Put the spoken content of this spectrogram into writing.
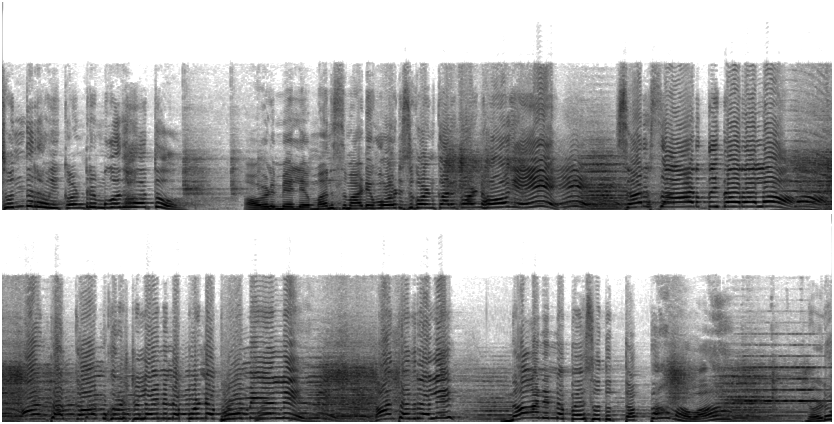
ಸುಂದರವಾಗಿ ಕಂಡ್ರೆ ಮುಗಿದು ಹೋತು. ಅವಳ ಮೇಲೆ ಮನಸ್ಸು ಮಾಡಿ ಓಡಿಸ್ಕೊಂಡು ಕರ್ಕೊಂಡು ಹೋಗಿ ಸರ್ಸಾಡ್ತಿದ್ದಾರಲ್ಲ. ಅಂತ ಕಾಮಕೃಷ್ಟಿಲ್ಲ ನಿನ್ನ ಪುಣ್ಯ ಭೂಮಿಯಲ್ಲಿ. ಅಂತದ್ರಲ್ಲಿ ನಾನಿನ್ನ ಬಯಸೋದು ತಪ್ಪ ಮಾವ. ನೋಡು.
